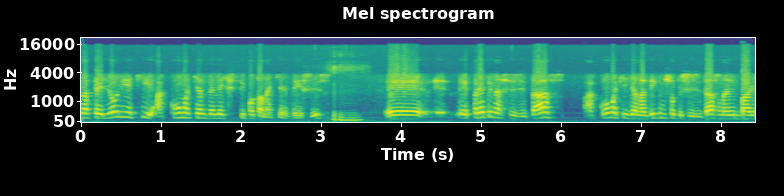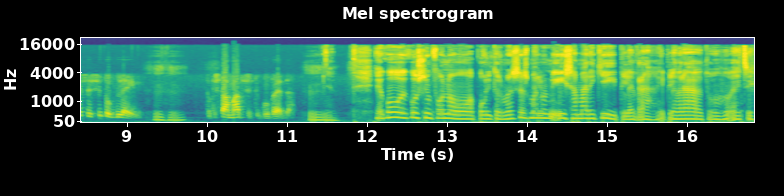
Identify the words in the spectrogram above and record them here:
να τελειώνει εκεί. Ακόμα και αν δεν έχεις τίποτα να κερδισεις ε, ε, ε, πρέπει να συζητάς ακόμα και για να δείχνεις ότι συζητάς να μην πάρεις εσύ το blame ότι σταμάτησες την κουβέντα. Ναι. Εγώ, εγώ συμφωνώ απολύτω μαζί σας. Μάλλον η σαμαρική πλευρά, η πλευρά του, έτσι,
